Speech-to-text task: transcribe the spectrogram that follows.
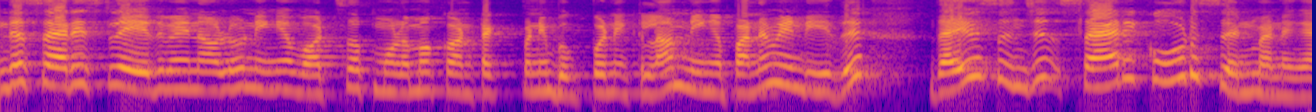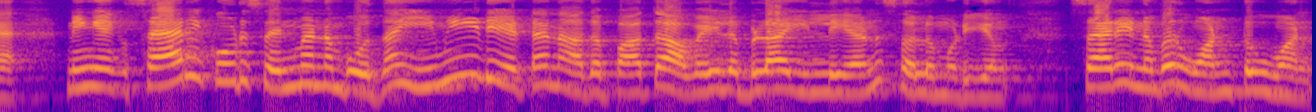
இந்த சாரீஸில் எது வேணாலும் நீங்கள் வாட்ஸ்அப் மூலமாக காண்டாக்ட் பண்ணி புக் பண்ணிக்கலாம். நீங்கள் பண்ண வேண்டியது தயவு செஞ்சு சாரீ கோடு சென்ட் பண்ணுங்கள் நீங்கள் சாரீ கோடு சென்ட் பண்ணும்போது தான் இமீடியட்டாக நான் அதை பார்த்து அவைலபிளாக இல்லையான்னு சொல்ல முடியும். Sari number one two one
